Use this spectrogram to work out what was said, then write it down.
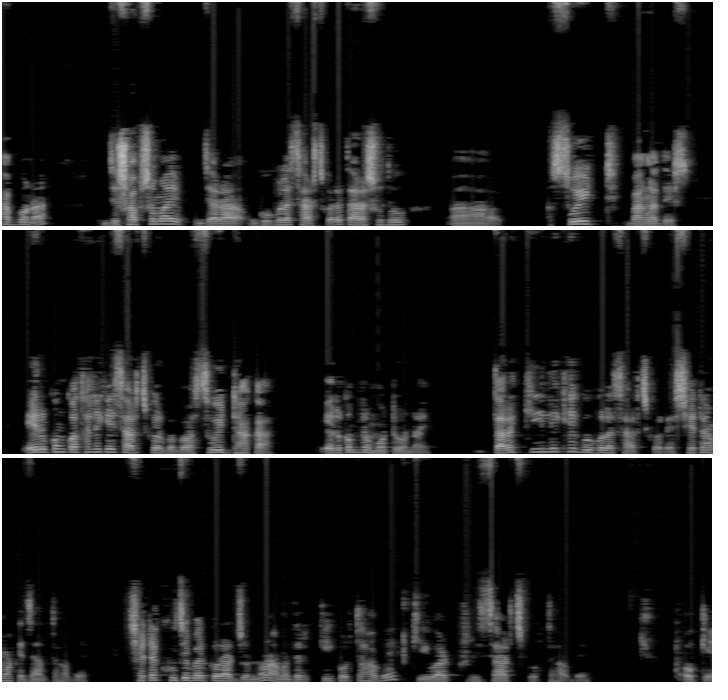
ভাববো না যে সব সময় যারা গুগলে সার্চ করে, তারা শুধু সুইট বাংলাদেশ। এরকম কথা লিখেই সার্চ করবে বা সুইট ঢাকা এরকমটা মোটেও নাই তারা কি লিখে গুগলে সার্চ করে, সেটা আমাকে জানতে হবে। সেটা খুঁজে বের করার জন্য আমাদের কি করতে হবে? কিওয়ার্ড রিসার্চ করতে হবে। ওকে,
